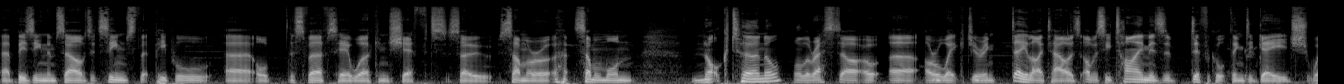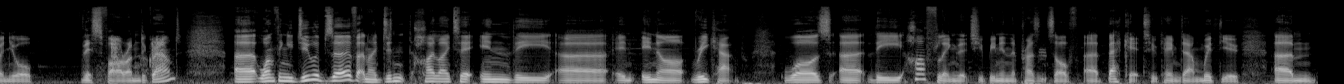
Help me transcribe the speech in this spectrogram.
uh, busying themselves. It seems that people, uh, or the Sverfs here, work in shifts. So some are some are more nocturnal, while the rest are uh, are awake during daylight hours. Obviously, time is a difficult thing to gauge when you're this far underground. Uh, one thing you do observe, and I didn't highlight it in the uh, in in our recap, was uh, the halfling that you've been in the presence of, uh, Beckett, who came down with you. Um,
